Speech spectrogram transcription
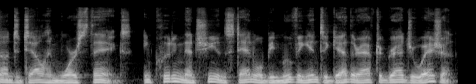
on to tell him worse things, including that she and Stan will be moving in together after graduation.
